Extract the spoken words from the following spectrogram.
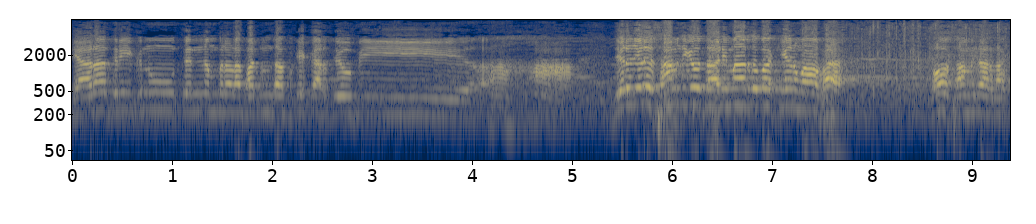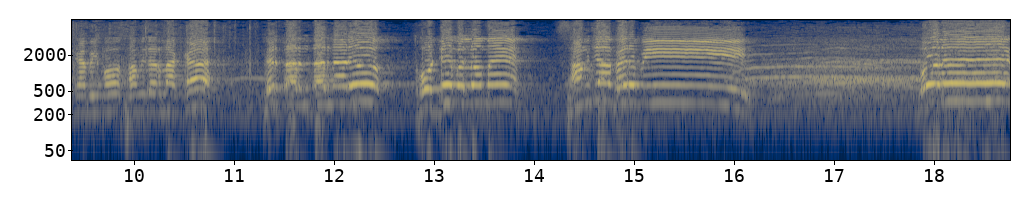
11 ਤਰੀਕ ਨੂੰ ਤਿੰਨ ਨੰਬਰ ਵਾਲਾ ਬਟਨ ਦੱਬ ਕੇ ਕਰ ਦਿਓ ਵੀ ਹਾਂ ਜਿਹੜੇ ਜਿਹੜੇ ਸਮਝ ਗਏ ਉਹ ਤਾੜੀ ਮਾਰ ਦਿਓ, ਬਾਕੀਆਂ ਨੂੰ ਮਾਫ ਹੈ ਬਹੁਤ ਸਮਝਦਾਰ ਇਲਾਕਾ ਵੀ ਬਹੁਤ ਸਮਝਦਾਰ ਇਲਾਕਾ ਫਿਰ ਤਰਨ ਤਰਨ ਵਾਲਿਓ, ਤੁਹਾਡੇ ਵੱਲੋਂ ਮੈਂ ਸਮਝਾ ਫਿਰ ਵੀ। ਬੋਲੇ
